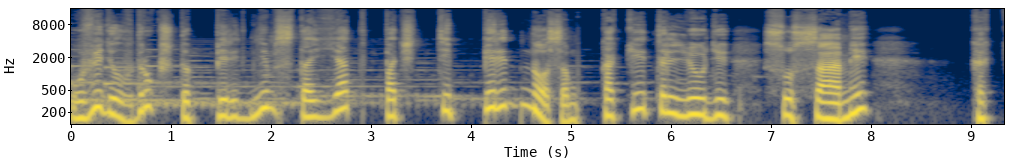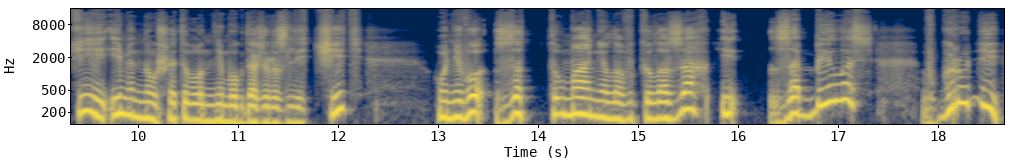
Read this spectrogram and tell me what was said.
увидел вдруг, что перед ним стоят почти перед носом какие-то люди с усами. Какие именно уж этого он не мог даже различить. У него затуманило в глазах и забилось в груди.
